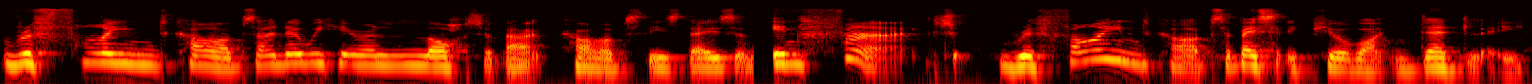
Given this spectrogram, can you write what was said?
refined carbs. I know we hear a lot about carbs these days. And in fact, refined carbs are basically pure white and deadly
